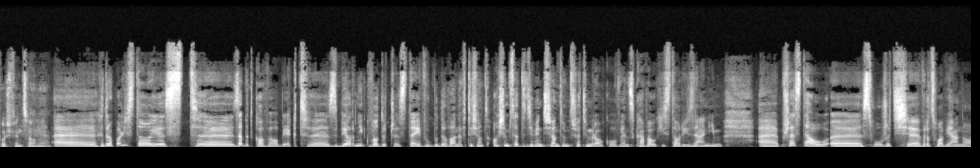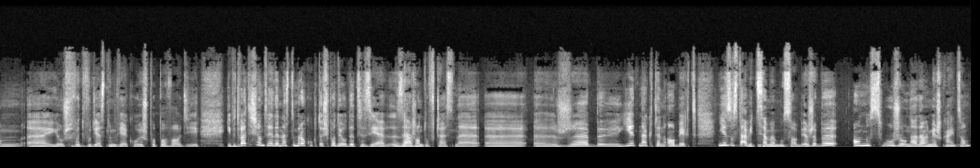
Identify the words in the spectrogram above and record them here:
poświęcony. E, Hydropolis to jest e, zabytkowy obiekt, e, zbiornik wody czystej, wybudowany w 1893 roku, więc kawał historii za nim. E, przestał e, służyć wrocławianom e, już w XX wieku, już po powodzi. I w 2011 roku ktoś podjął decyzję, zarząd ówczesny, żeby jednak ten obiekt nie zostawić samemu sobie, żeby on służył nadal mieszkańcom,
